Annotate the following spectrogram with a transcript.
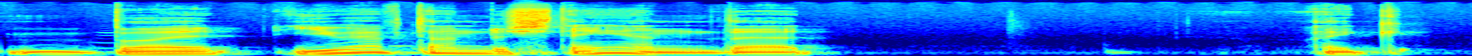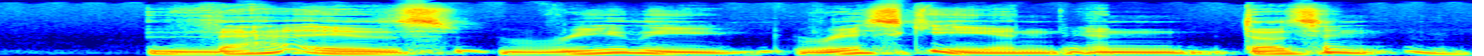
but you have to understand that like that is really risky and, and doesn't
